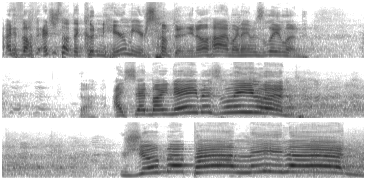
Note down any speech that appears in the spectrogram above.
I, thought, I just thought they couldn't hear me or something, you know? Hi, my name is Leland. I said, My name is Leland. Je m'appelle Leland.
